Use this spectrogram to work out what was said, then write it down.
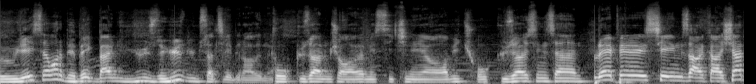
Öyleyse var bebek ben %100 yükseltilebilir AVM. Çok güzelmiş AVM içine ya abi çok güzelsin sen. RP şeyimiz arkadaşlar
